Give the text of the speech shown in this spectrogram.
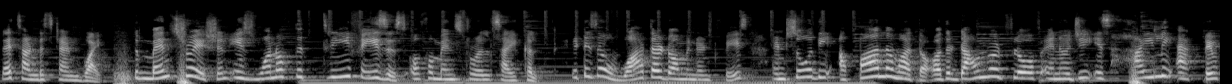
Let's understand why. The menstruation is one of the three phases of a menstrual cycle. It is a Vata dominant phase, and so the Apana Vata or the downward flow of energy is highly active,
